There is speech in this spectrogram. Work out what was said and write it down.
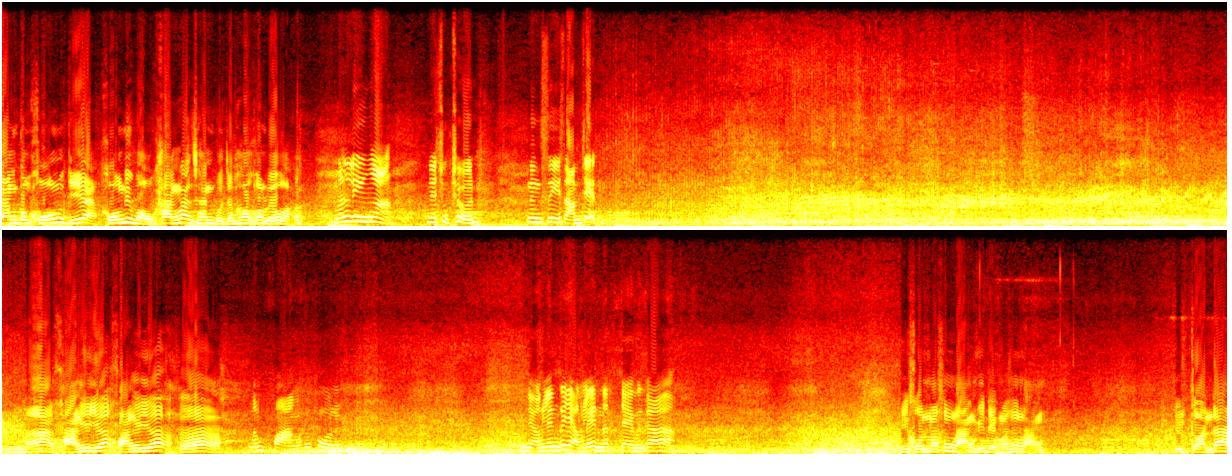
ดังตรงโค้งเมื่อกี้อะโค้งที่บอกทางลาดชันโปรดชะลอความเร็วอะมันลิงอะ ในฉุกเฉินหนึ่งสี่สามเจ็ดอ่าขวางเยอะๆขวางเยอะๆเออ มันขวางอะทุกคน อยากเล่นก็อยากเล่นนะใจไม่กล้า มีคนมาข้างหลัง มีเด็กมาข้างหลัง หยุดก่อนได้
